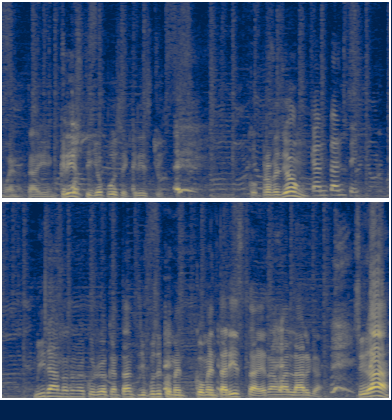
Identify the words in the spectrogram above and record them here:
Bueno, está bien. Cristi, yo puse Cristi. Profesión. Cantante. Mira, no se me ocurrió cantante. Yo puse comen- comentarista, era más larga. Ciudad.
